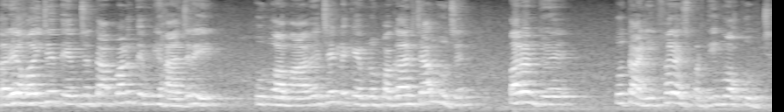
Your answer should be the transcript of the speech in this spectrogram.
ઘરે હોય છે, તેમ છતાં પણ તેમની હાજરી પૂરવામાં આવે છે એટલે કે એમનો પગાર ચાલુ છે, પરંતુ એ પોતાની ફરજ પરથી મોકૂફ છે.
